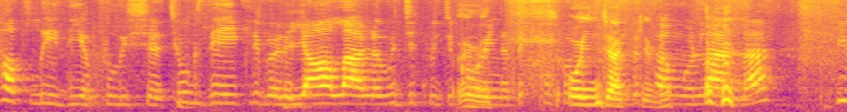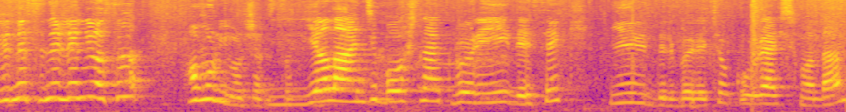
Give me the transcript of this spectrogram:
tatlıydı yapılışı. Çok zevkli böyle yağlarla vıcık vıcık Evet, oynadık. Pufuduk oyuncak gibi. hamurlarla. Birine sinirleniyorsa hamur yoğuracaksın. Yalancı boşnak böreği desek yeridir böyle çok uğraşmadan.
